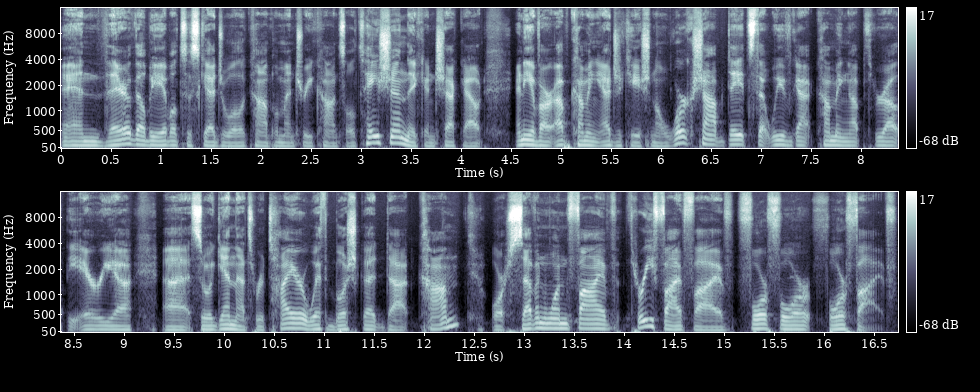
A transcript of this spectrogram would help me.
And there they'll be able to schedule a complimentary consultation. They can check out any of our upcoming educational workshop dates that we've got coming up throughout the area. Uh, so, again, that's retirewithbuska.com or 715 355 4445.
